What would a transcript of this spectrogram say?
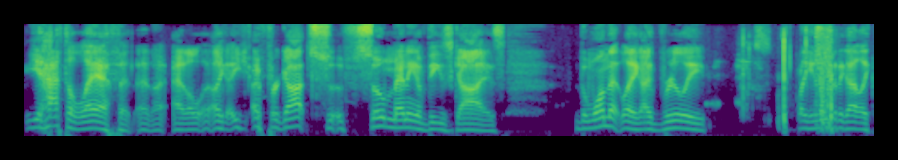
you have to laugh at at, at a, like I, I forgot so, so many of these guys. The one that like I really like you look at a guy like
